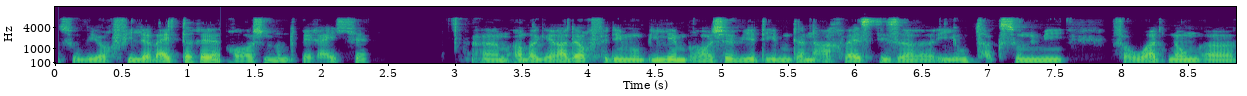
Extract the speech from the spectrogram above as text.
sowie auch viele weitere Branchen und Bereiche. Ähm, aber gerade auch für die Immobilienbranche wird eben der Nachweis dieser EU-Taxonomie-Verordnung äh,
